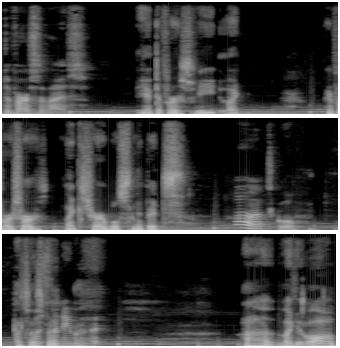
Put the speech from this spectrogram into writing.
diversifies. Yeah, diversity, like diverse or like shareable snippets. Oh, that's cool. That's What's the name of it? Uh, like a lot of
